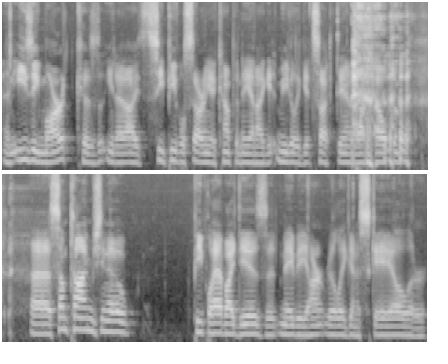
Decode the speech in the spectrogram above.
an easy mark because you know I see people starting a company and I get immediately get sucked in and want to help them. uh, sometimes you know people have ideas that maybe aren't really going to scale or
